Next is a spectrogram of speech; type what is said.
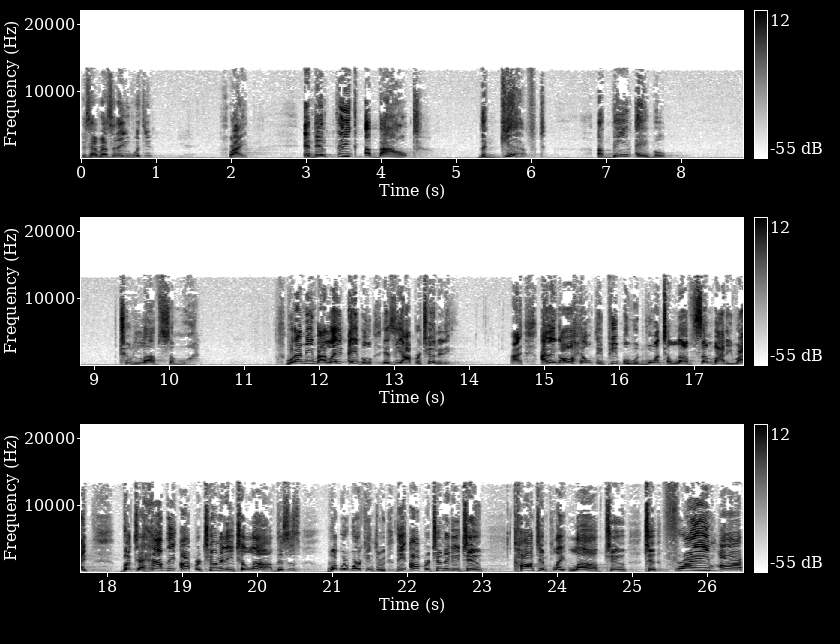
Is that resonating with you? Yes. Right. And then think about the gift of being able to love someone. What I mean by able is the opportunity. I, I think all healthy people would want to love somebody, right? But to have the opportunity to love, this is what we're working through the opportunity to contemplate love, to, to frame our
